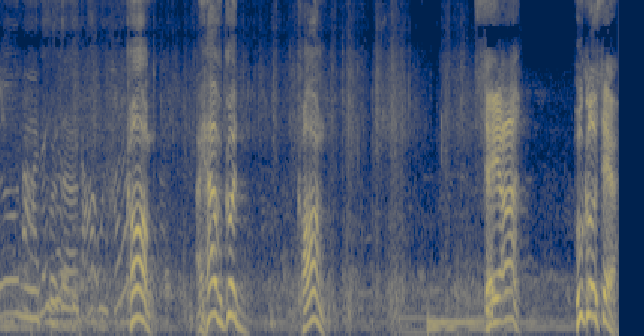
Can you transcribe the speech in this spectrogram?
No need for that. Kong! I have good... Kong! Seiya! Uh, who goes there?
